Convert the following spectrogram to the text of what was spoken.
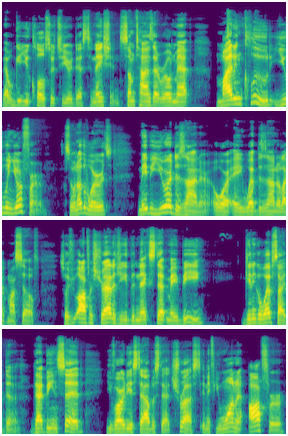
that will get you closer to your destination. Sometimes that roadmap might include you and your firm. So, in other words, maybe you're a designer or a web designer like myself. So, if you offer strategy, the next step may be getting a website done. That being said, you've already established that trust. And if you want to offer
